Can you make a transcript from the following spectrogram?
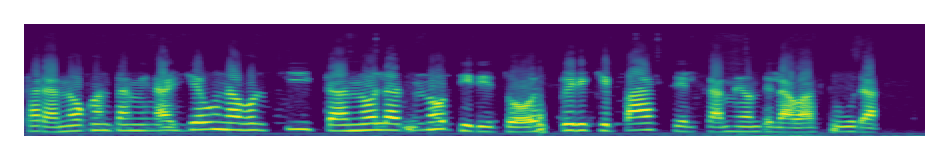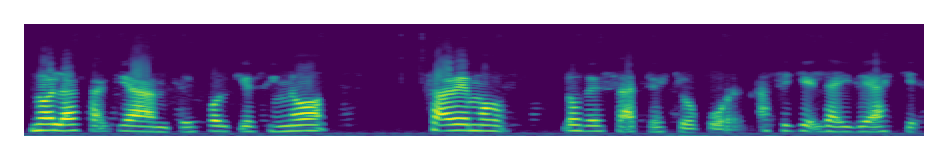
para no contaminar, lleve una bolsita, no la no tire todo, espere que pase el camión de la basura, no la saque antes, porque si no sabemos los desastres que ocurren. Así que la idea es que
